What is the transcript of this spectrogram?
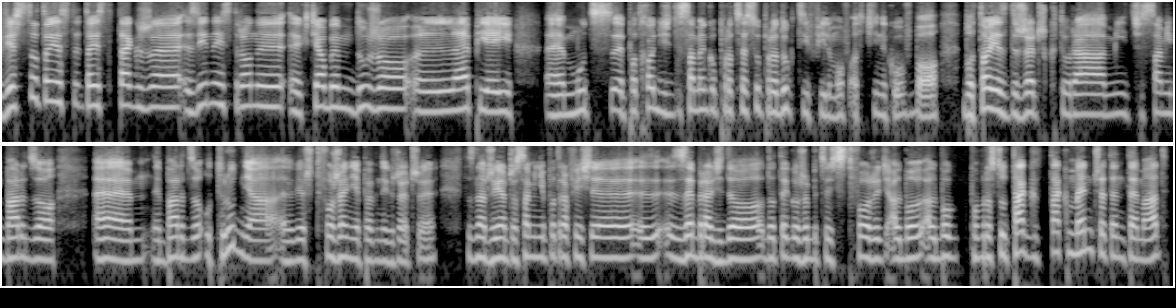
wiesz co, to jest, to jest tak, że z jednej strony e, chciałbym dużo lepiej e, móc podchodzić do samego procesu produkcji filmów, odcinków, bo, bo to jest rzecz, która mi czasami bardzo, bardzo utrudnia, wiesz, tworzenie pewnych rzeczy. To znaczy, ja czasami nie potrafię się zebrać do, do tego, żeby coś stworzyć, albo, albo po prostu tak, tak męczę ten temat,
